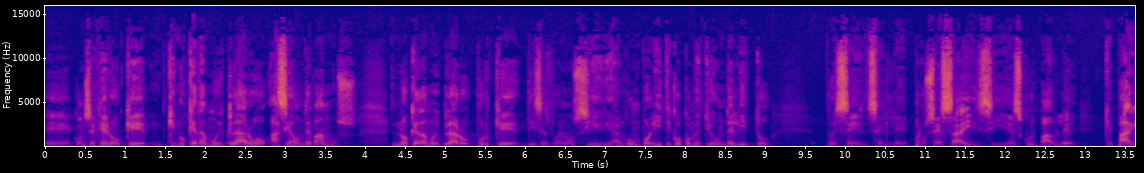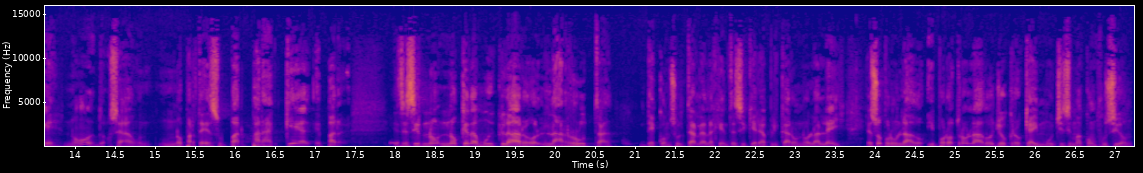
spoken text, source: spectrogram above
eh, consejero, que, que no queda muy claro hacia dónde vamos, no queda muy claro porque dices, bueno, si algún político cometió un delito, pues se, se le procesa y si es culpable, que pague, ¿no? O sea, uno parte de eso. ¿Para, qué? Para, es decir, no, no queda muy claro la ruta de consultarle a la gente si quiere aplicar o no la ley. Eso por un lado. Y por otro lado, yo creo que hay muchísima confusión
